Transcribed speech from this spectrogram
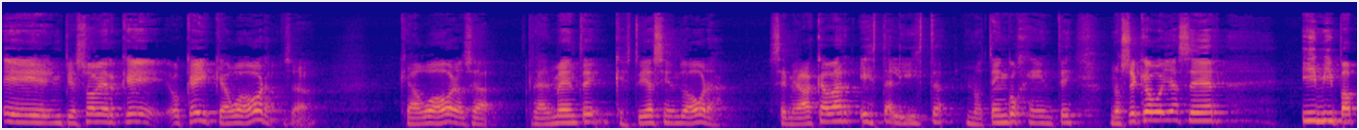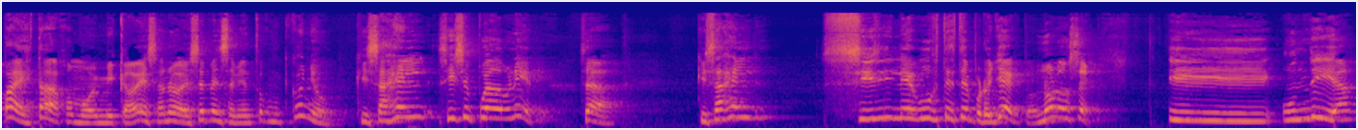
eh, empiezo a ver que, ok, ¿qué hago ahora? O sea, ¿qué hago ahora? O sea, realmente, ¿qué estoy haciendo ahora? Se me va a acabar esta lista, no tengo gente, no sé qué voy a hacer. Y mi papá estaba como en mi cabeza, ¿no? Ese pensamiento, como, coño, quizás él sí se pueda unir. O sea, quizás él sí le guste este proyecto, no lo sé. Y un día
